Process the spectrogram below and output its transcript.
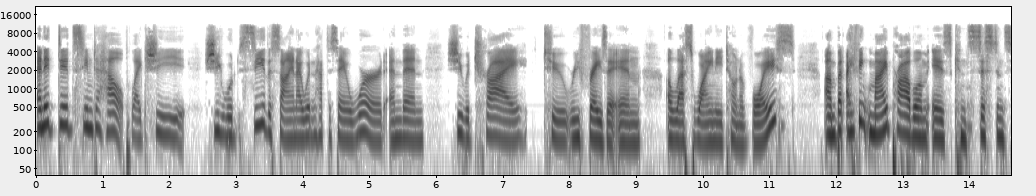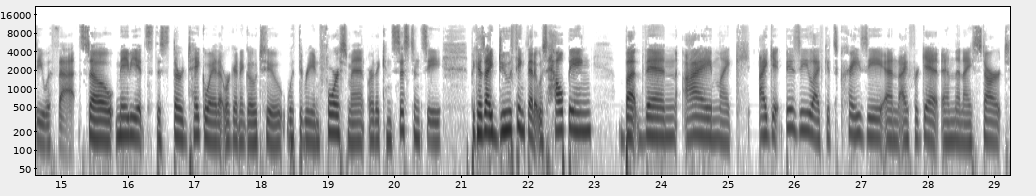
and it did seem to help. Like she she would see the sign, I wouldn't have to say a word, and then she would try to rephrase it in a less whiny tone of voice. Um, but I think my problem is consistency with that. So maybe it's this third takeaway that we're going to go to with the reinforcement or the consistency, because I do think that it was helping. But then I'm like, I get busy, life gets crazy, and I forget. And then I start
